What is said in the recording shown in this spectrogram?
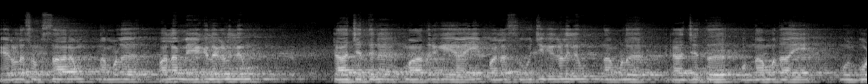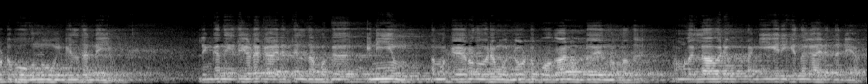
കേരള സംസ്ഥാനം നമ്മൾ പല മേഖലകളിലും രാജ്യത്തിന് മാതൃകയായി പല സൂചികകളിലും നമ്മൾ രാജ്യത്ത് ഒന്നാമതായി മുൻപോട്ട് പോകുന്നുവെങ്കിൽ തന്നെയും ലിംഗനീതിയുടെ കാര്യത്തിൽ നമുക്ക് ഇനിയും നമുക്ക് ഏറെ ദൂരം മുന്നോട്ട് പോകാനുണ്ട് എന്നുള്ളത് നമ്മളെല്ലാവരും അംഗീകരിക്കുന്ന കാര്യം തന്നെയാണ്.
